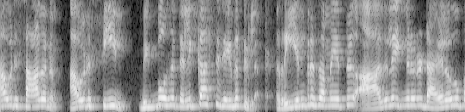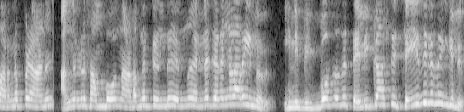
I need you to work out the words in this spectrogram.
ആ ഒരു സാധനം ആ ഒരു സീൻ ബിഗ് ബോസ് ടെലികാസ്റ്റ് ചെയ്തിട്ടില്ല. റീ എൻട്രി സമയത്ത് ആദിലെ ഇങ്ങനെ ഒരു ഡയലോഗ് പറഞ്ഞപ്പോഴാണ് അങ്ങനെ ഒരു സംഭവം നടന്നിട്ടുണ്ട് എന്ന് തന്നെ ജനങ്ങൾ അറിയുന്നത്. ഇനി ബിഗ് ബോസ് അത് ടെലികാസ്റ്റ് ചെയ്തിരുന്നെങ്കിലും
